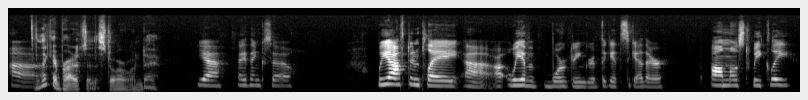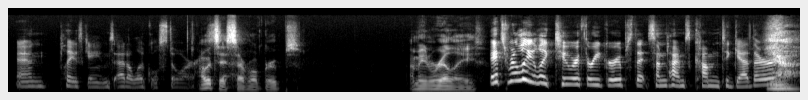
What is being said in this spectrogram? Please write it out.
Uh, I think I brought it to the store one day. Yeah, I think so. We often play. Uh, we have a board game group that gets together almost weekly and plays games at a local store. I would say several groups. I mean, really. It's really like two or three groups that sometimes come together. Yeah.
